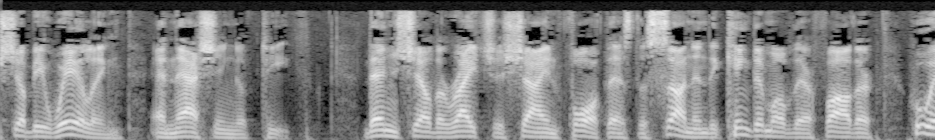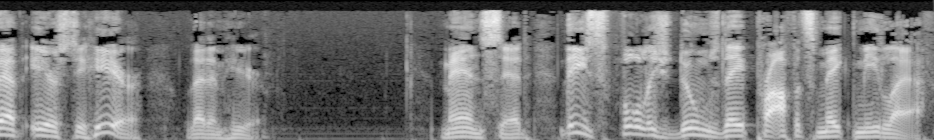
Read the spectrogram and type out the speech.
shall be wailing and gnashing of teeth. Then shall the righteous shine forth as the sun in the kingdom of their Father. Who hath ears to hear, let him hear. Man said, These foolish doomsday prophets make me laugh.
